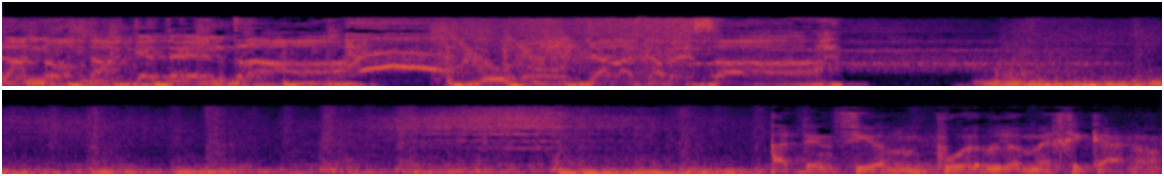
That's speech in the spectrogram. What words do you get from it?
La nota que te entra. Duro ya la cabeza. Atención pueblo mexicano.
